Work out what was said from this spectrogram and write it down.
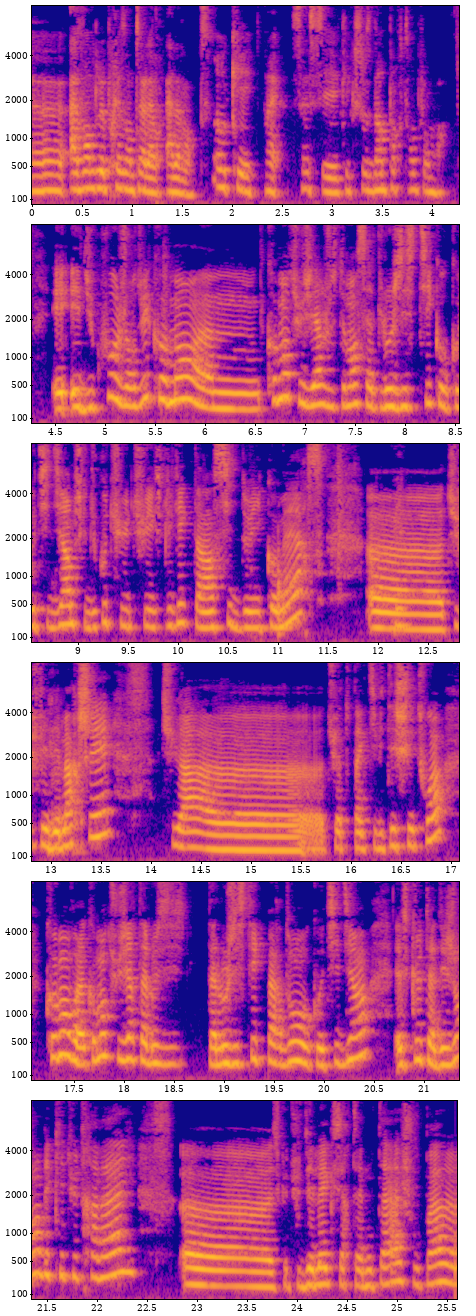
euh, avant de le présenter à la, vente. Ok. Ouais, ça c'est quelque chose d'important pour moi. Et, du coup, aujourd'hui, comment, euh, comment tu gères justement cette logistique au quotidien? Parce que du coup, tu, tu expliquais que tu as un site de e-commerce, euh, tu fais des marchés, tu as, tu as ton activité chez toi. Comment, voilà, comment tu gères ta, ta logistique pardon, au quotidien? Est-ce que tu as des gens avec qui tu travailles? Est-ce que tu délègues certaines tâches ou pas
